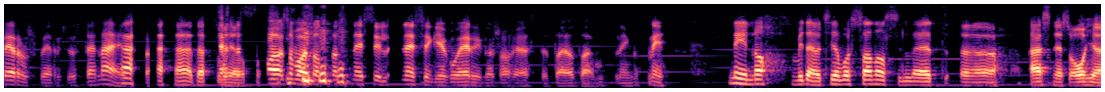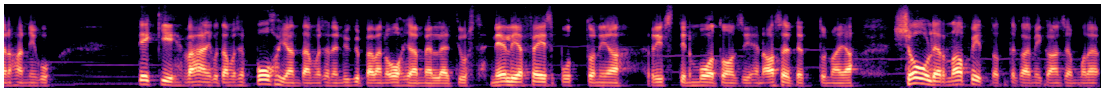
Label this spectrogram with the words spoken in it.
perusversiosta ja näin. Tästä sitten helppo. se voisi ottaa SNESin, SNESinkin joku erikoisohjaaja tai jotain, mutta niin, kuin, niin. Niin no, mitä nyt siellä voisi sanoa silleen, että äh, SNES-ohjainahan niinku teki vähän niinku tämmöisen pohjan tämmöiselle nykypäivän ohjaimelle, että just neljä face-buttonia ristin muotoon siihen asetettuna ja shoulder-napit totta kai, mikä on semmoinen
